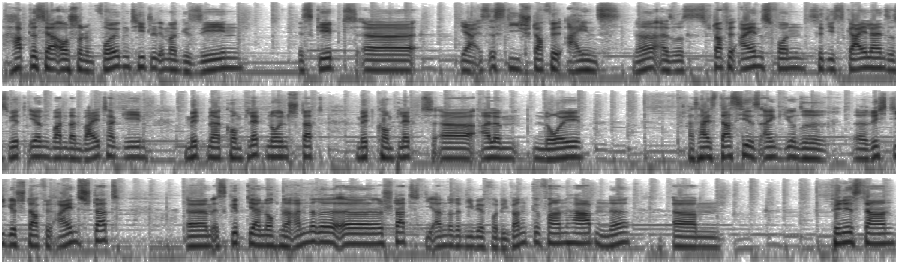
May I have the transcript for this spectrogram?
habt es ja auch schon im Folgentitel immer gesehen. Es gibt, äh, ja, es ist die Staffel 1. Ne? Also es ist Staffel 1 von City Skylines. Es wird irgendwann dann weitergehen mit einer komplett neuen Stadt, mit komplett äh, allem neu. Das heißt, das hier ist eigentlich unsere äh, richtige Staffel 1 Stadt. Ähm, es gibt ja noch eine andere äh, Stadt, die andere, die wir vor die Wand gefahren haben, ne? Ähm, Finistan.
